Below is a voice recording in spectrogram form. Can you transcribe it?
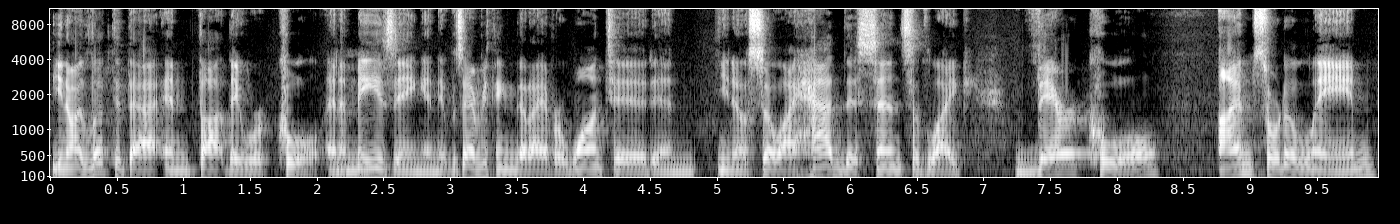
you know i looked at that and thought they were cool and mm-hmm. amazing and it was everything that i ever wanted. And you know so i had this sense of like they're cool i'm sort of lame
